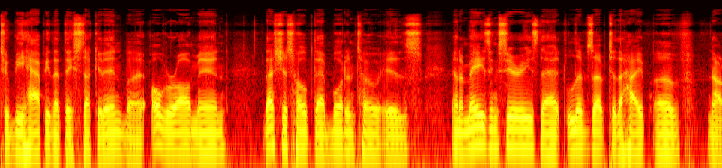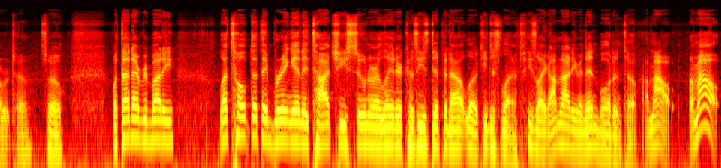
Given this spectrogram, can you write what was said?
to be happy that they stuck it in. But overall, man, let's just hope that Boruto is an amazing series that lives up to the hype of Naruto. So, with that, everybody, Let's hope that they bring in Itachi sooner or later because he's dipping out. Look, he just left. He's like, I'm not even in Boruto. I'm out. I'm out.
